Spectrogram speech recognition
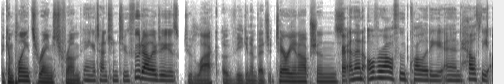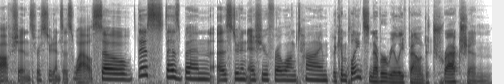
The complaints ranged from paying attention to food allergies, to lack of vegan and vegetarian options, and then overall food quality and healthy options for students as well. So, this has been a student issue for a long time. The complaints never really found traction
